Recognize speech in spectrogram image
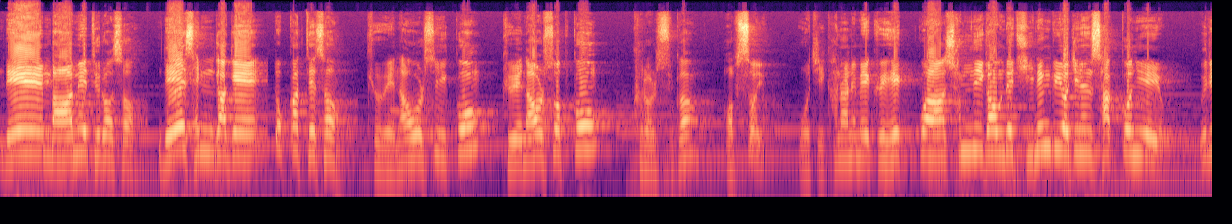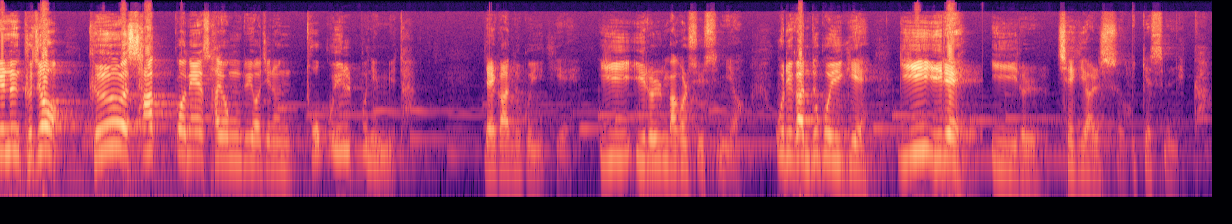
내 마음에 들어서 내 생각에 똑같아서 교회 나올 수 있고 교회 나올 수 없고 그럴 수가 없어요. 오직 하나님의 계획과 섭리 가운데 진행되어지는 사건이에요. 우리는 그저 그 사건에 사용되어지는 도구일 뿐입니다. 내가 누구이기에 이 일을 막을 수 있으며 우리가 누구이기에 이 일에 이 일을 제기할 수 있겠습니까?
